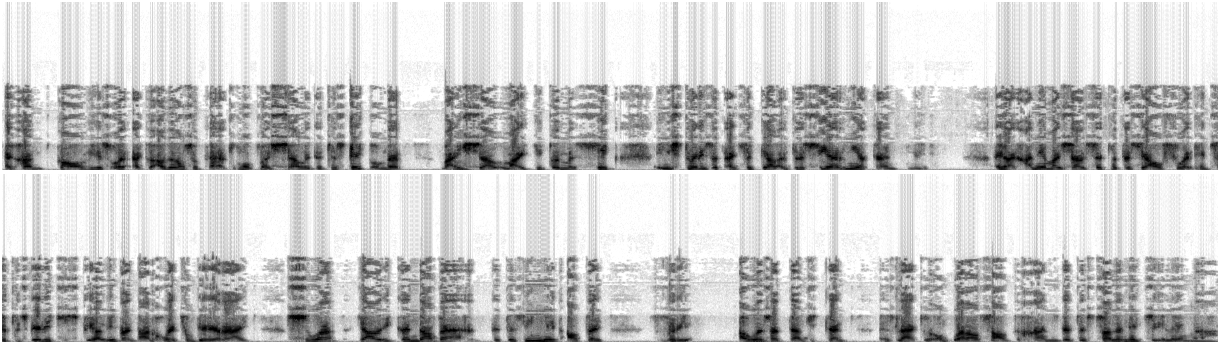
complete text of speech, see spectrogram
ek gaan kaal wees oor ek ouer ons op om op my show. Dit is net omdat my show my tipe musiek en stories wat ek vertel interesseer nie 'n kind nie en hy gaan nie my show sit met 'n selfoon en sit 'n speletjie speel nie want dan gooi ek hom deur die ry. So ja, die kind daar weg. Dit is nie net altyd vir die ouers wat dink die kind is lekker om oral saam te gaan. Dit is hulle net so ellendig. Ja.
